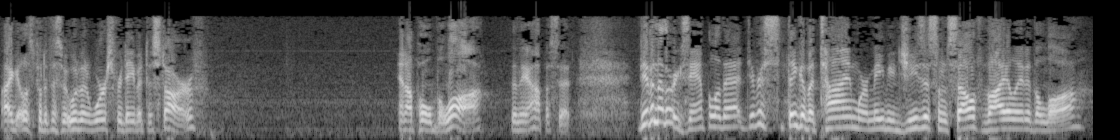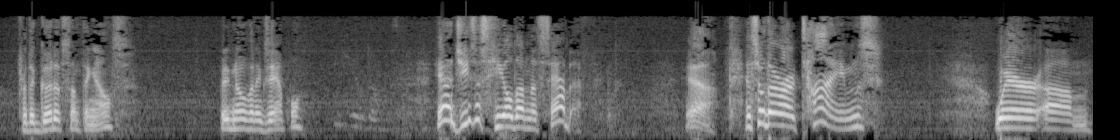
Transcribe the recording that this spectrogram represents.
let's put it this way, it would have been worse for David to starve and uphold the law than the opposite. Do you have another example of that? Do you ever think of a time where maybe Jesus himself violated the law for the good of something else? Do you know of an example? Yeah, Jesus healed on the Sabbath. Yeah. And so there are times where um,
